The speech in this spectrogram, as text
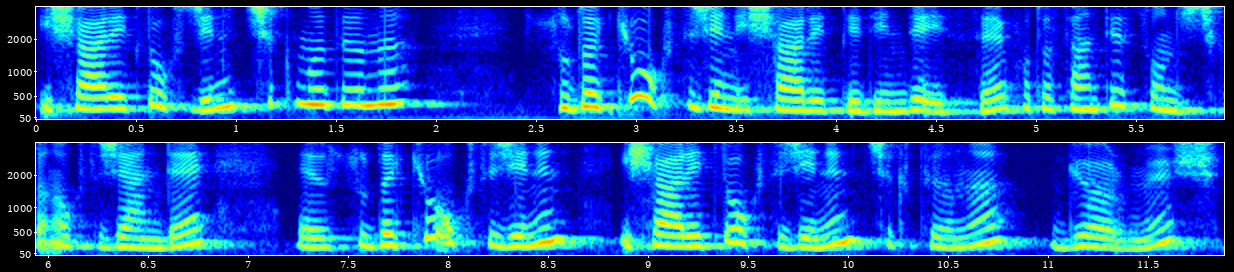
işaretli oksijenin çıkmadığını Sudaki oksijeni işaretlediğinde ise fotosentez sonucu çıkan oksijende e, sudaki oksijenin işaretli oksijenin çıktığını görmüş.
